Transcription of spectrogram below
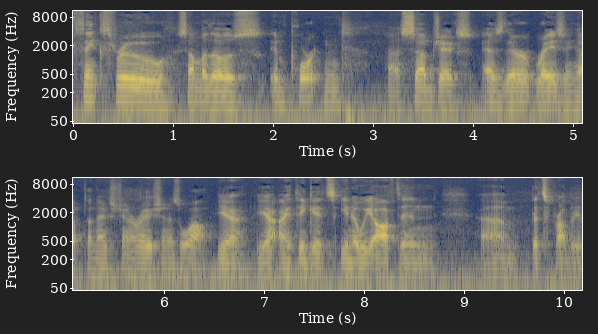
think through some of those important uh, subjects as they're raising up the next generation as well Yeah, yeah. I think it's you know we often um, that's probably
